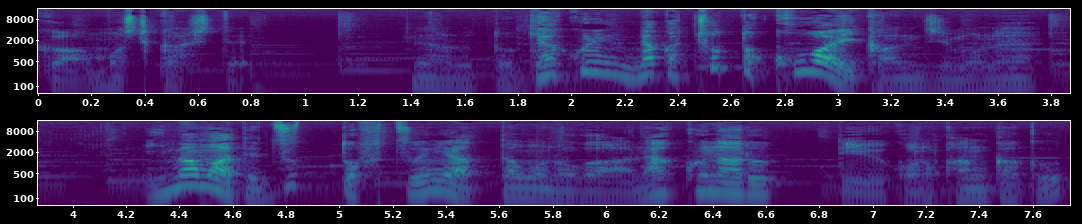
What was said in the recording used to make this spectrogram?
がもしかして。ってなると、逆になんかちょっと怖い感じもね、今までずっと普通にあったものがなくなるっていうこの感覚。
